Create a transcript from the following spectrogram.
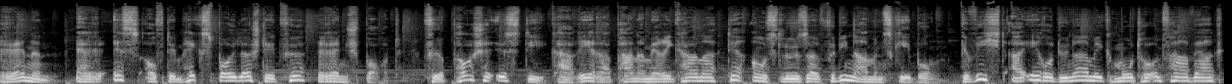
Rennen. RS auf dem Heckspoiler steht für Rennsport. Für Porsche ist die Carrera Panamericana der Auslöser für die Namensgebung. Gewicht, Aerodynamik, Motor und Fahrwerk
